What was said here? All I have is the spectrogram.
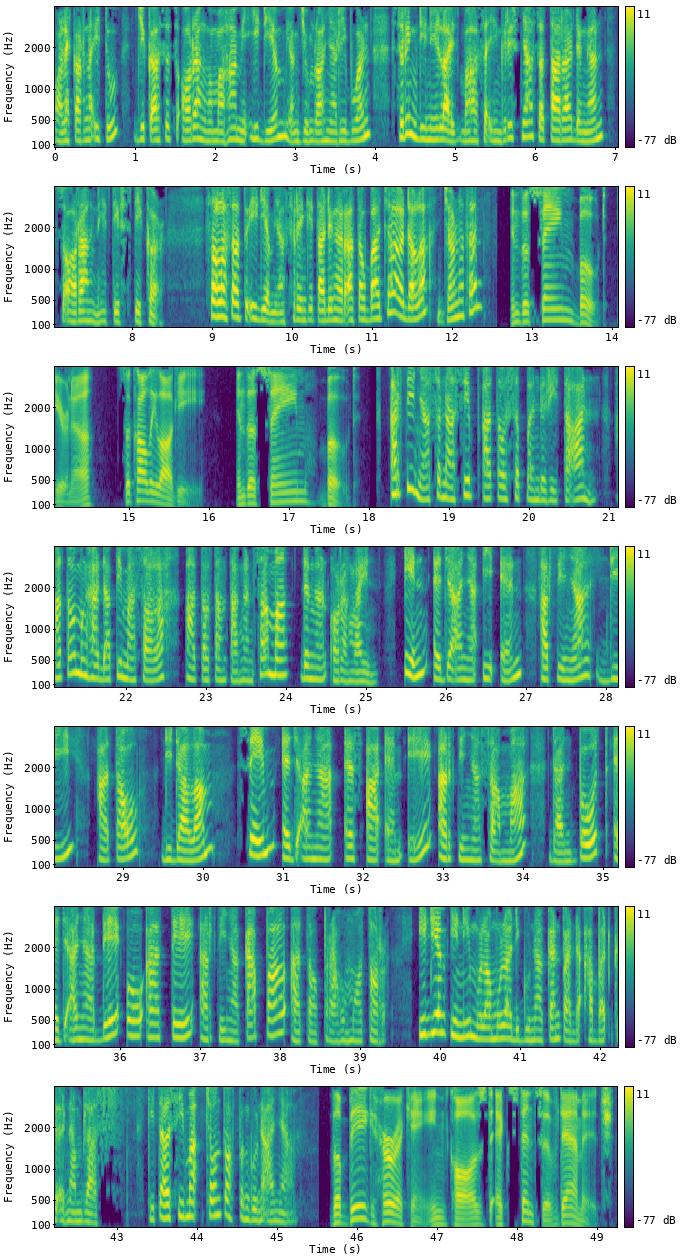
Oleh karena itu, jika seseorang memahami idiom yang jumlahnya ribuan, sering dinilai bahasa Inggrisnya setara dengan seorang native speaker. Salah satu idiom yang sering kita dengar atau baca adalah Jonathan. In the same boat, Irna. Sekali lagi. In the same boat. Artinya senasib atau sependeritaan atau menghadapi masalah atau tantangan sama dengan orang lain. In ejaannya in artinya di atau di dalam. Same ejaannya S-A-M-E artinya sama dan boat ejaannya B-O-A-T artinya kapal atau perahu motor. Idiom ini mula-mula digunakan pada abad ke-16. Kita simak contoh penggunaannya. The big hurricane caused extensive damage.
